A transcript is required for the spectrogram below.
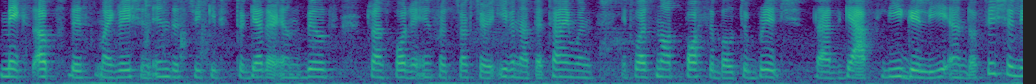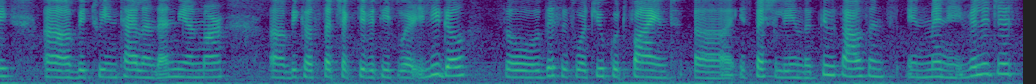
makes up this migration industry, keeps together, and builds transport infrastructure, even at a time when it was not possible to bridge that gap legally and officially uh, between Thailand and Myanmar. Uh, because such activities were illegal. So, this is what you could find, uh, especially in the 2000s, in many villages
